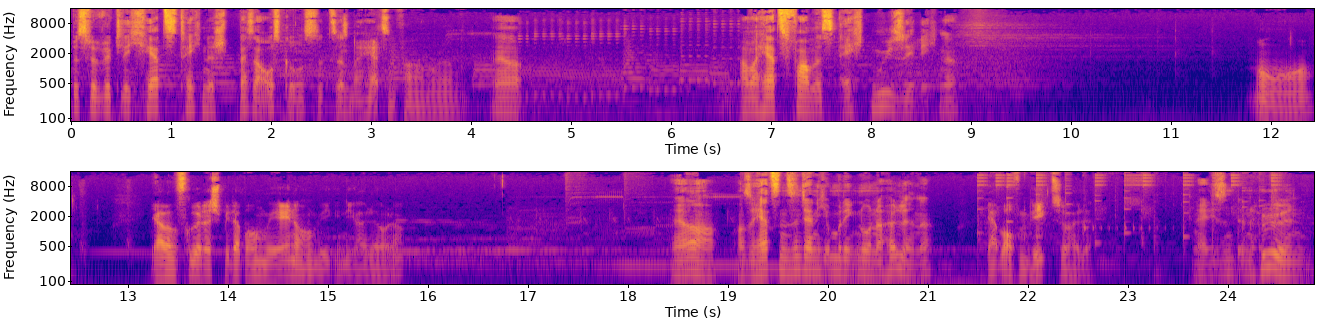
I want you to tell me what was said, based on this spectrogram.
bis wir wirklich herztechnisch besser ausgerüstet Das ist sind. mal Herzenfarm, oder? Ja. Aber Herzfarm ist echt mühselig, ne? Oh. Ja, aber früher oder später brauchen wir eh noch einen Weg in die Hölle, oder? Ja, also Herzen sind ja nicht unbedingt nur in der Hölle, ne? Ja, aber auf dem Weg zur Hölle. Ja, die sind in Höhlen.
